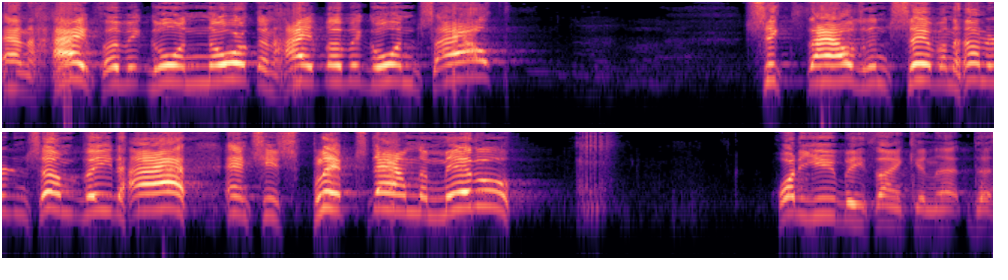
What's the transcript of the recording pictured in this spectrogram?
and half of it going north and half of it going south? 6,700 and some feet high, and she splits down the middle. What do you be thinking that day?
